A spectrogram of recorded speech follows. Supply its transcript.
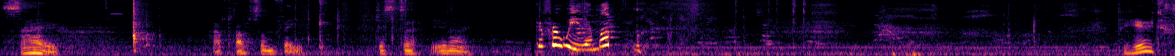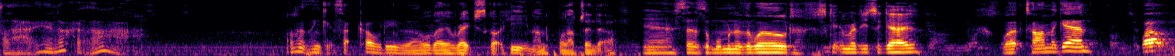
So, I have to have something just to, you know. Go for a wee then, Mum. Beautiful out here, look at that. I don't think it's that cold either, although Rachel's got heating on. Well, I've turned it off. Yeah, says the woman of the world, just getting ready to go. Work time again. Well,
